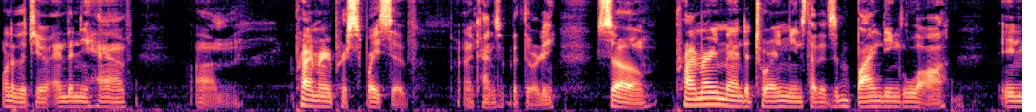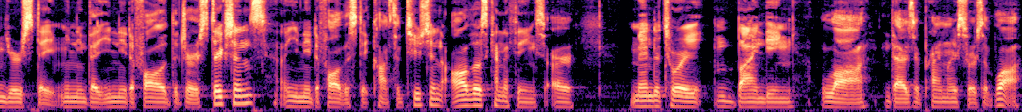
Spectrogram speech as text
one of the two, and then you have um, primary persuasive uh, kinds of authority. So primary mandatory means that it's a binding law in your state, meaning that you need to follow the jurisdictions, uh, you need to follow the state constitution. All those kind of things are mandatory binding law that is a primary source of law.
